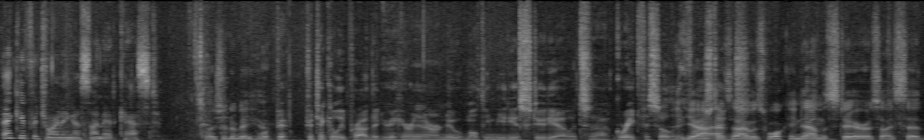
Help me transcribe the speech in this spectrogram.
Thank you for joining us on EdCast. Pleasure to be here. We're particularly proud that you're here in our new multimedia studio. It's a great facility yeah, as I was walking down the stairs, I said,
